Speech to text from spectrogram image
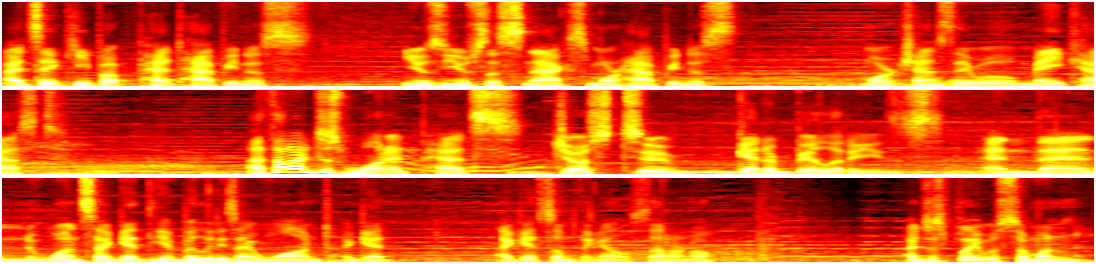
I'd say keep up pet happiness. Use useless snacks, more happiness. More chance they will may cast. I thought I just wanted pets just to get abilities. And then once I get the abilities I want, I get I get something else. I don't know. I just played with someone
